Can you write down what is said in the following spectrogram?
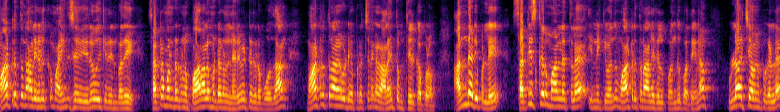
மாற்றுத்திறனாளிகளுக்கும் ஐந்து சதவீத இடஒதுக்கீடு என்பதை சட்டமன்றங்களும் பாராளுமன்றங்களும் நிறைவேற்றுகிற போதுதான் மாற்றுத்திறனாளிகளுடைய பிரச்சனைகள் அனைத்தும் தீர்க்கப்படும். அந்த அடிப்படையில் சத்தீஸ்கர் மாநிலத்தில் இன்றைக்கி வந்து மாற்றுத்திறனாளிகளுக்கு வந்து பார்த்திங்கன்னா உள்ளாட்சி அமைப்புகளில்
